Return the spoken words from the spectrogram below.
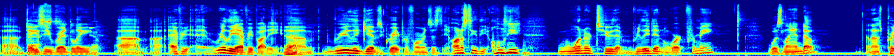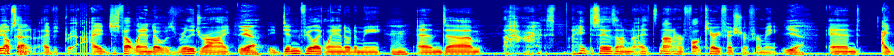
uh, Daisy Mm-hmm. Ridley, Yep. um, uh, every really everybody Yeah. um, really gives great performances. Honestly, the only one or two that really didn't work for me was Lando. And I was pretty upset. Okay. I, was, I just felt Lando was really dry. Yeah. He didn't feel like Lando to me. Mm-hmm. And um, I hate to say this, and I'm not, it's not her fault. Carrie Fisher for me. Yeah. And I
